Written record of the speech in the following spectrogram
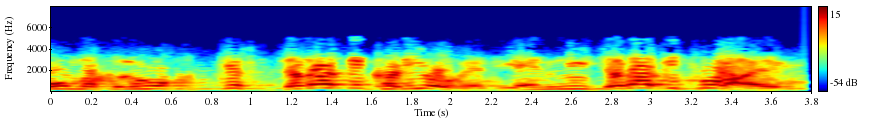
وہ مخلوق کس جگہ سے کھڑی ہو گئی جی اینی جگہ کتوں آئے گی؟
